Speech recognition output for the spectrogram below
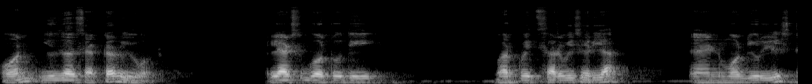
On user sector viewer let's go to the work with service area and module list.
